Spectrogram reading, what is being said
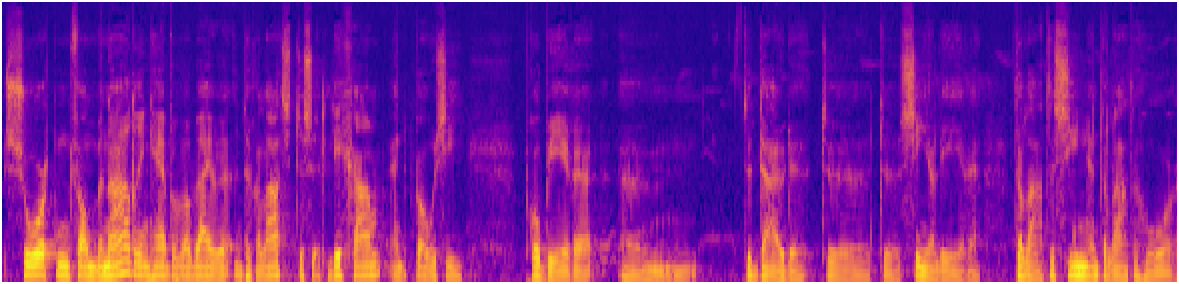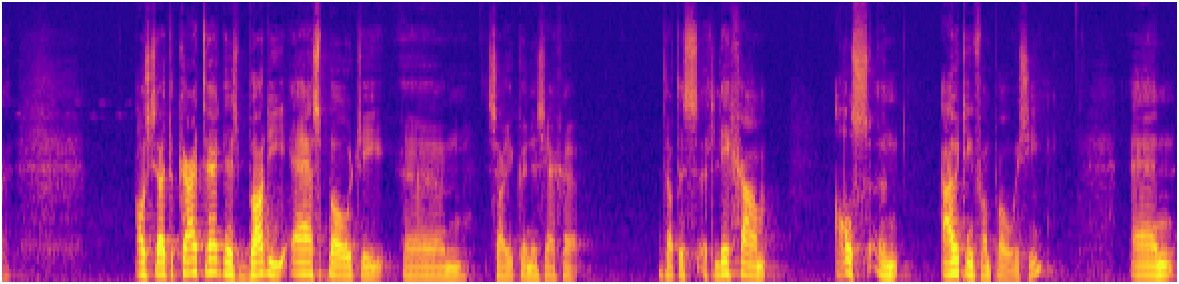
soorten van benadering hebben waarbij we de relatie tussen het lichaam en de poëzie proberen um, te duiden, te, te signaleren, te laten zien en te laten horen. Als je het uit elkaar trekt, dan is body as poetry, um, zou je kunnen zeggen, dat is het lichaam als een uiting van poëzie. En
